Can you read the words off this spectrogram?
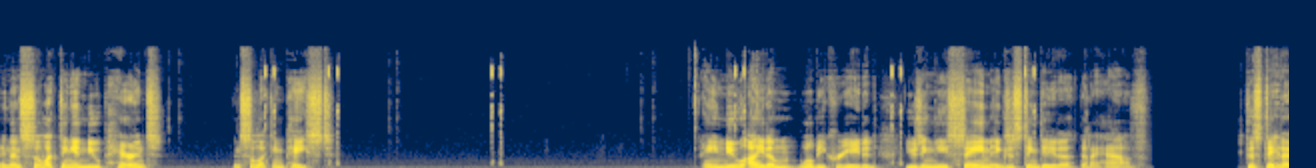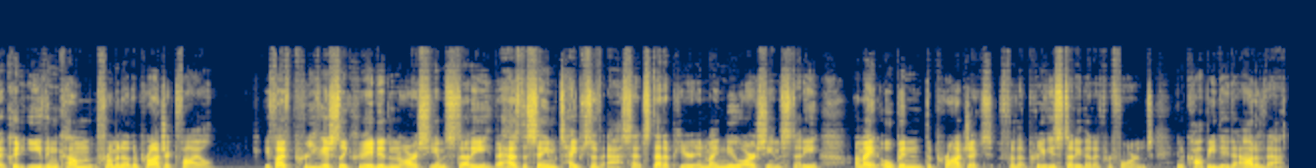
and then selecting a new parent and selecting paste. A new item will be created using the same existing data that I have. This data could even come from another project file. If I've previously created an RCM study that has the same types of assets that appear in my new RCM study, I might open the project for that previous study that I performed and copy data out of that.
